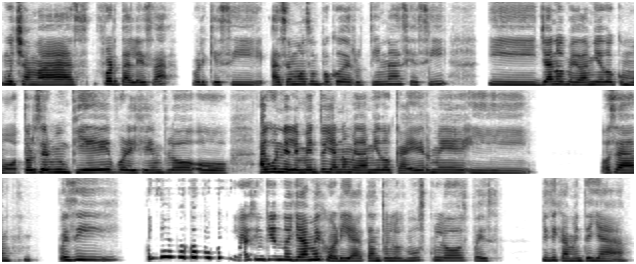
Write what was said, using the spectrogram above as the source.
mucha más fortaleza, porque si hacemos un poco de rutinas y así, y ya no me da miedo como torcerme un pie, por ejemplo, o hago un elemento y ya no me da miedo caerme y, o sea, pues sí, pues sí, poco a poco se va sintiendo ya mejoría, tanto en los músculos, pues físicamente ya,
